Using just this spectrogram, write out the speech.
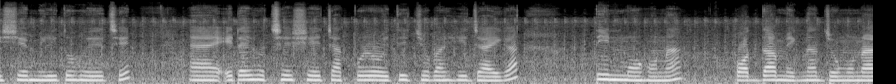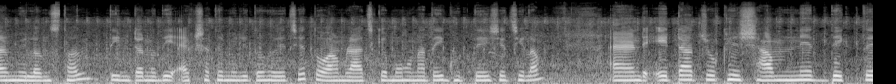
এসে মিলিত হয়েছে। আহ, এটাই হচ্ছে সেই চাঁদপুরের ঐতিহ্যবাহী জায়গা তিন মোহনা পদ্মা, মেঘনা, যমুনার মিলনস্থল, তিনটা নদী একসাথে মিলিত হয়েছে। তো আমরা আজকে মোহনাতেই ঘুরতে এসেছিলাম। অ্যান্ড এটা চোখের সামনে দেখতে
